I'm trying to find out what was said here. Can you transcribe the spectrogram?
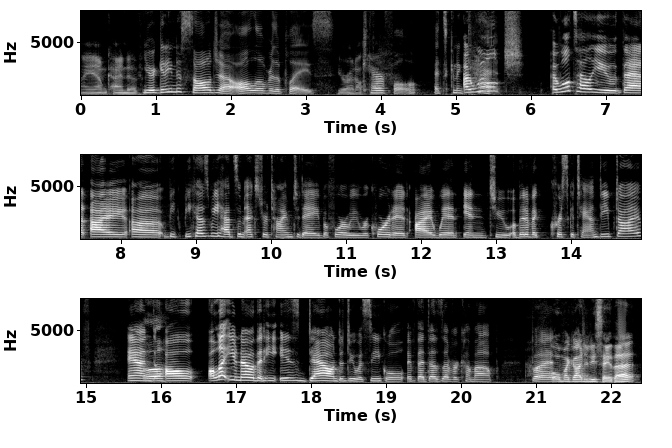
I am kind of. You're getting nostalgia all over the place. You're right. I'll stop. Careful. It's gonna I catch. will- I will tell you that I, uh, be- because we had some extra time today before we recorded, I went into a bit of a Chris Kattan deep dive, and Ugh. I'll I'll let you know that he is down to do a sequel if that does ever come up. But Oh my god, did he say that?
